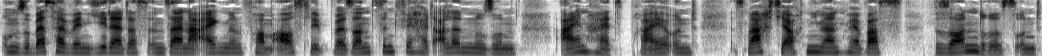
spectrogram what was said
umso besser, wenn jeder das in seiner eigenen Form auslebt, weil sonst sind wir halt alle nur so ein Einheitsbrei und es macht ja auch niemand mehr was Besonderes. Und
